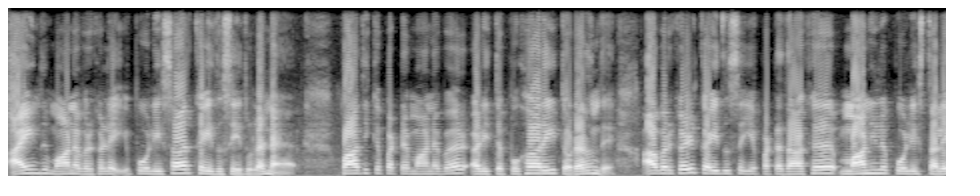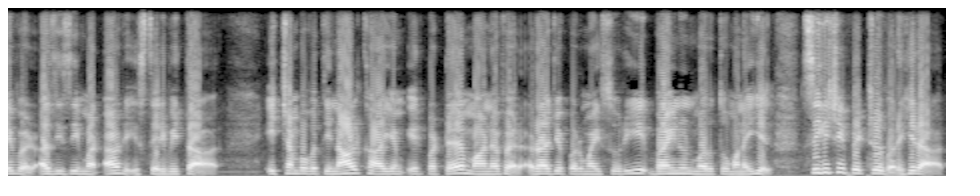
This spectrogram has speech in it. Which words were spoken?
ஐந்து மாணவர்களை போலீசார் கைது செய்துள்ளனர். பாதிக்கப்பட்ட மாணவர் அளித்த புகாரை தொடர்ந்து அவர்கள் கைது செய்யப்பட்டதாக மாநில போலீஸ் தலைவர் அசிசிமட் ஆரிஸ் தெரிவித்தார். இச்சம்பவத்தினால் காயம் ஏற்பட்ட மாணவர் ராஜபெருமைசூரி பைனூன் மருத்துவமனையில் சிகிச்சை பெற்று வருகிறார்.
